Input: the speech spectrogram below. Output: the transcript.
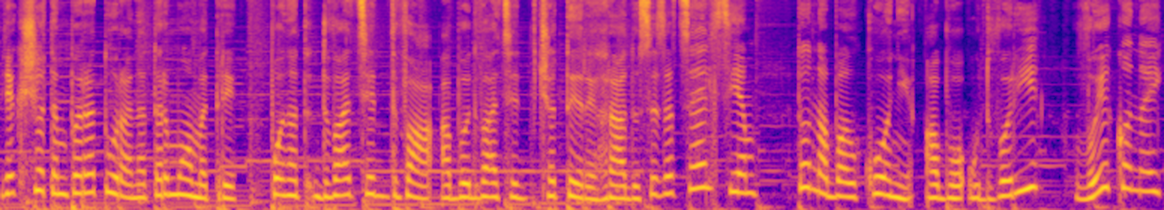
Якщо температура на термометрі понад 22 або 24 градуси за Цельсієм, то на балконі або у дворі виконай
